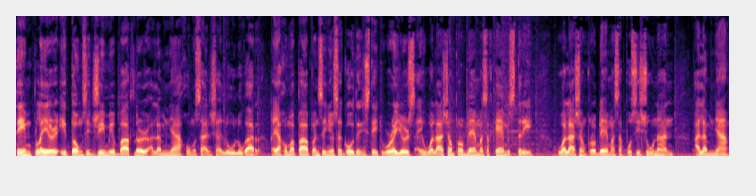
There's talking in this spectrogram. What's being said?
Team player itong si Jimmy Butler. Alam niya kung saan siya lulugar. Kaya kung mapapansin nyo sa Golden State Warriors ay wala siyang problema sa chemistry. Wala siyang problema sa posisyonan. Alam niya ang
